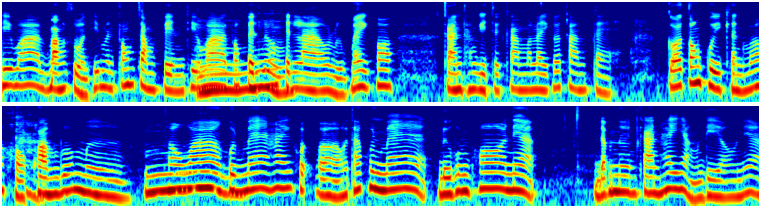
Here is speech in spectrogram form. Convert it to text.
ที่ว่าบางส่วนที่มันต้องจำเป็นที่ว่าต้องเป็นเรื่องเป็นราว หรือไม่ก็การทำกิจกรรมอะไรก็ตามแต่ก็ต้องคุยกันว่าขอความร่วมมืออมเพราะว่าคุณแม่ให้คนเอ่อถ้าคุณแม่หรือคุณพ่อเนี่ยดำเนินการให้อย่างเดียวเนี่ย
